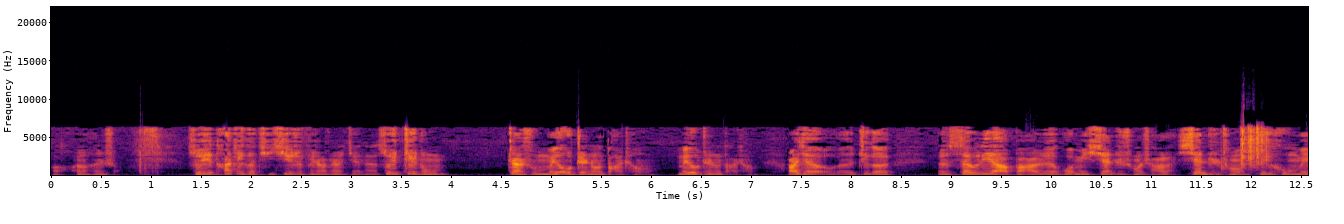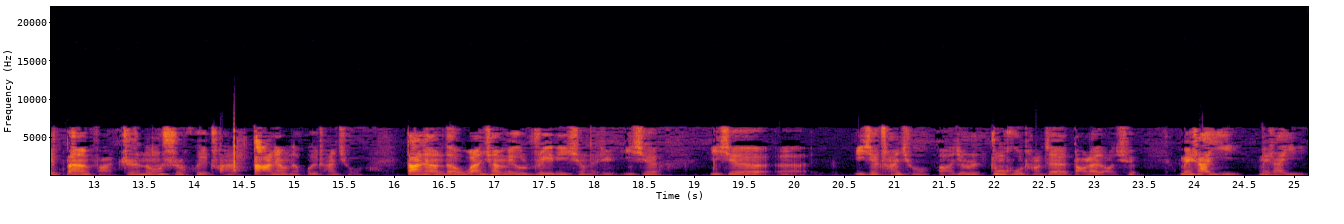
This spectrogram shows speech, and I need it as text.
啊，好像很少。所以他这个体系是非常非常简单，所以这种战术没有真正打成，没有真正打成，而且呃这个呃塞维利亚把这个国米限制成啥了？限制成最后没办法，只能是回传，大量的回传球，大量的完全没有锐利性的这一些一些呃一些传球啊，就是中后场在倒来倒去，没啥意义，没啥意义。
